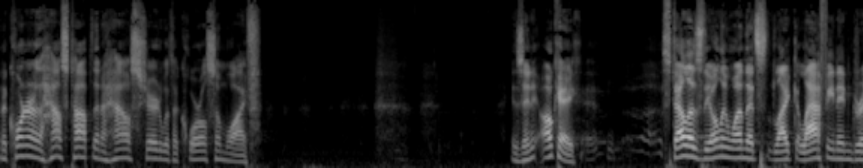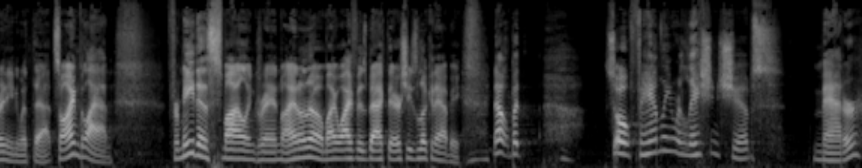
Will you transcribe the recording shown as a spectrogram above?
in a corner of the housetop than a house shared with a quarrelsome wife. Is any okay? Stella's the only one that's like laughing and grinning with that. So I'm glad. For me to smile and grin, I don't know. My wife is back there. She's looking at me. No, but so family relationships matter.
